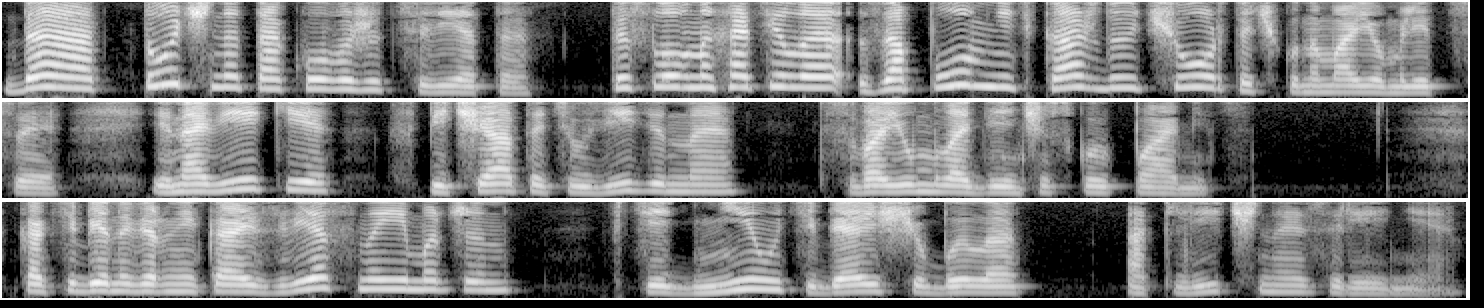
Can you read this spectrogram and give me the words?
Да, точно такого же цвета. Ты словно хотела запомнить каждую черточку на моем лице и навеки впечатать увиденное в свою младенческую память. Как тебе наверняка известно, Имаджин, в те дни у тебя еще было отличное зрение.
